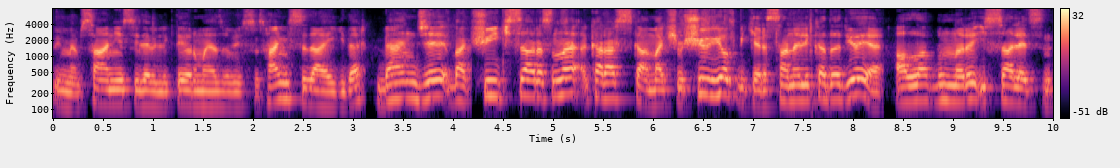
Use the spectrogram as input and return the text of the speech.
bilmem saniyesiyle birlikte yoruma yazabilirsiniz. Hangisi daha iyi gider? Bence bak şu ikisi arasında kararsız kalmak. Şimdi şu yok bir kere. Sanalika'da diyor ya Allah bunları ishal etsin.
